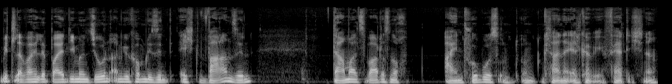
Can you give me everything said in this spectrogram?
mittlerweile bei Dimensionen angekommen, die sind echt Wahnsinn. Damals war das noch ein Turbus und, und ein kleiner LKW, fertig. Ne?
